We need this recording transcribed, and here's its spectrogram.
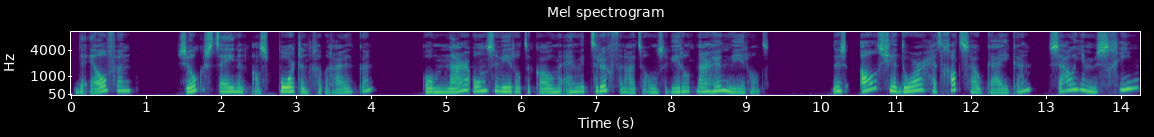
de elfen zulke stenen als poorten gebruiken om naar onze wereld te komen en weer terug vanuit onze wereld naar hun wereld. Dus als je door het gat zou kijken, zou je misschien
